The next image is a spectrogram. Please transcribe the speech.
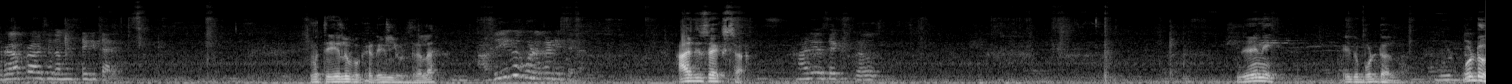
ಗೃಹ ಪ್ರವೇಶದ ಮುಂಚೆ ತೆಗಿತಾರೆ. ಮತ್ತೆ ಎಲುಬು ಕಡೆ ಇಲ್ಲಿ ಉಂಟಲ್ಲ? ಅದು ಈಗ ಕೂಡ ಆ ದಿವಸ ಎಕ್ಸ್ಟ್ರಾ ಜೇನಿ ಇದು ಬುಡ್ ಅಲ್ಲ ಬುಡ್ಡು.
